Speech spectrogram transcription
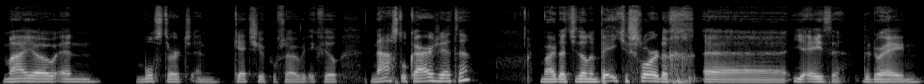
mayo en mosterd en ketchup of zo, weet ik veel, naast elkaar zetten. Maar dat je dan een beetje slordig eh, je eten er doorheen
